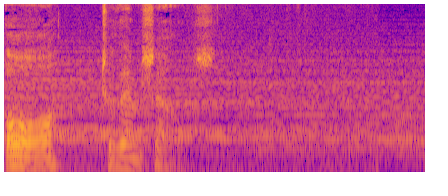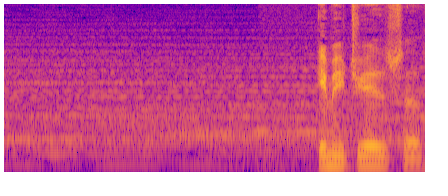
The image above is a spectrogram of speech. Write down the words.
or to themselves. Images of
